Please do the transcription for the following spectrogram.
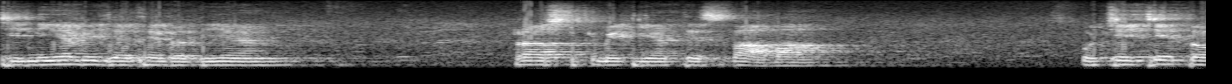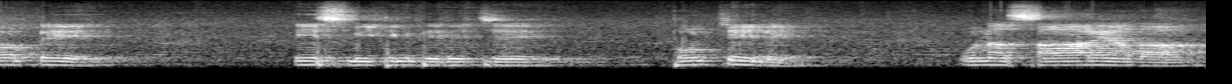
ਜਿੰਨੀਆਂ ਵੀ ਜਥੇਬੰਦੀਆਂ ਟਰਸਟ ਕਮੇਟੀਆਂ ਤੇ ਸਭਾਵਾਂ ਉਚੇਚੇ ਤੌਰ ਤੇ ਇਸ ਮੀਟਿੰਗ ਦੇ ਵਿੱਚ ਪਹੁੰਚੇ ਨੇ, ਉਹਨਾਂ ਸਾਰਿਆਂ ਦਾ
